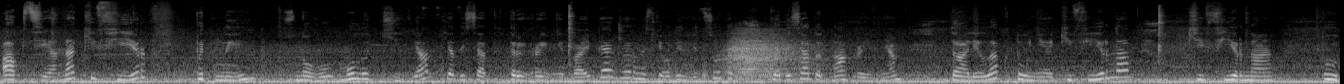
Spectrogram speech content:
Акція на кефір питний, знову молокія, 53 гривні 2,5 жирності, 1%, 51 гривня. Далі лактонія кефірна, кефірна. Тут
